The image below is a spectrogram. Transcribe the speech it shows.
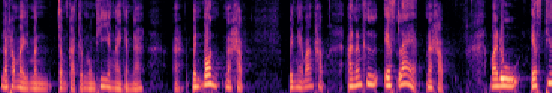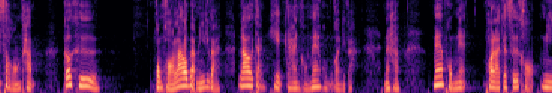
แล้วทำไมมันจำกัดจำนวนที่ยังไงกันนะอะเป็นต้นนะครับ เป็นไงบ้างครับ อันนั้นคือ S แรกนะครับ มาดู S ที่ 2 ครับ ก็คือผมขอเล่าแบบนี้ดีกว่า เล่าจากเหตุการณ์ของแม่ผมก่อนดีกว่านะครับ แม่ผมเนี่ยพอเราจะซื้อของมี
